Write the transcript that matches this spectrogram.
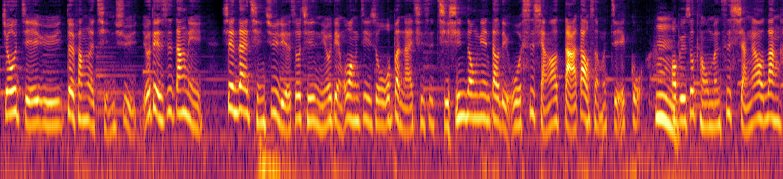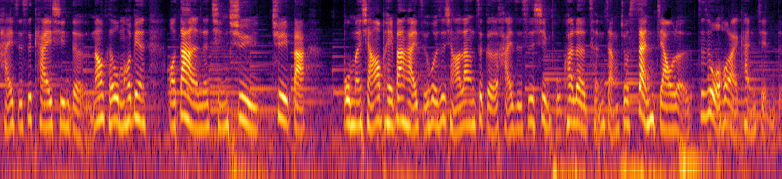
纠结于对方的情绪，有点是当你现在情绪里的时候，其实你有点忘记说，我本来其实起心动念，到底我是想要达到什么结果？嗯，哦，比如说可能我们是想要让孩子是开心的，然后可是我们会变哦大人的情绪去把我们想要陪伴孩子，或者是想要让这个孩子是幸福快乐的成长，就散焦了。这是我后来看见的。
